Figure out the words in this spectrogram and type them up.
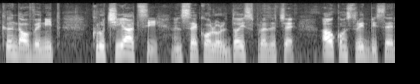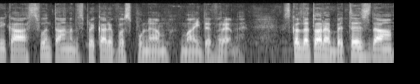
când au venit Cruciații, în secolul XII, au construit biserica Sfânta Ana despre care vă spuneam mai devreme. Scăldătoarea Betesda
